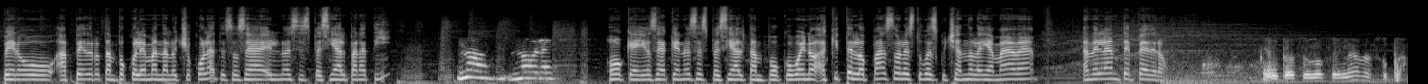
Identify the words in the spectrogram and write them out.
pero a Pedro tampoco le manda los chocolates, o sea, él no es especial para ti. No, no, gracias. Ok, o sea que no es especial tampoco. Bueno, aquí te lo paso, le estuve escuchando la llamada. Adelante, Pedro. Entonces no soy nada, sopa.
